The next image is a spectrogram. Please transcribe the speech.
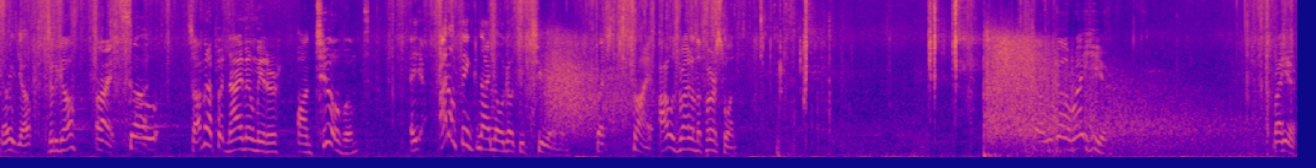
There we go. Good to go? All right, so So I'm gonna put 9 millimeter on two of them. I I don't think 9 mil will go through two of them, but try it. I was right on the first one. So we'll go right here. Right here.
